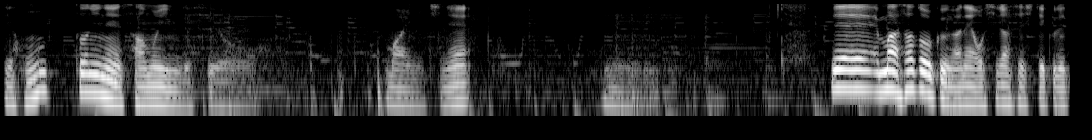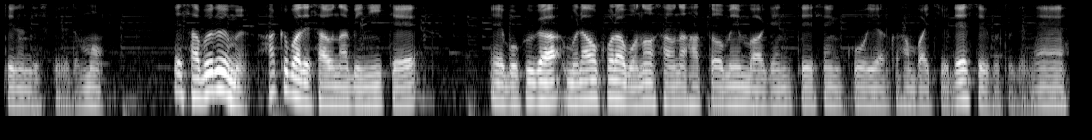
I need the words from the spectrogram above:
いや本当にね寒いんですよ。毎日ね。でまあ佐藤くんがねお知らせしてくれてるんですけれどもサブルーム白馬でサウナ日にいてえ僕が村尾コラボのサウナハットメンバー限定先行予約販売中ですということでね。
